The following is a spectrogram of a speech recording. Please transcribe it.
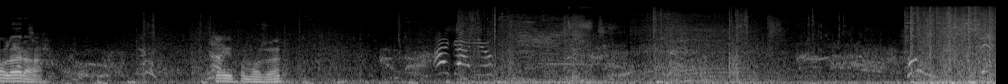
Cholera. Kto mi pomoże? I got you! Holy shit!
